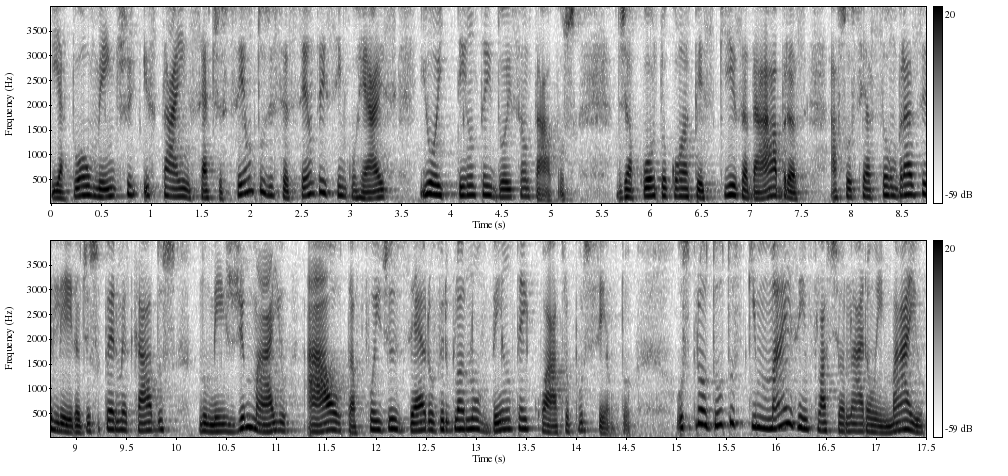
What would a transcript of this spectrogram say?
e atualmente está em R$ 765,82. De acordo com a pesquisa da Abras, Associação Brasileira de Supermercados, no mês de maio, a alta foi de 0,94%. Os produtos que mais inflacionaram em maio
